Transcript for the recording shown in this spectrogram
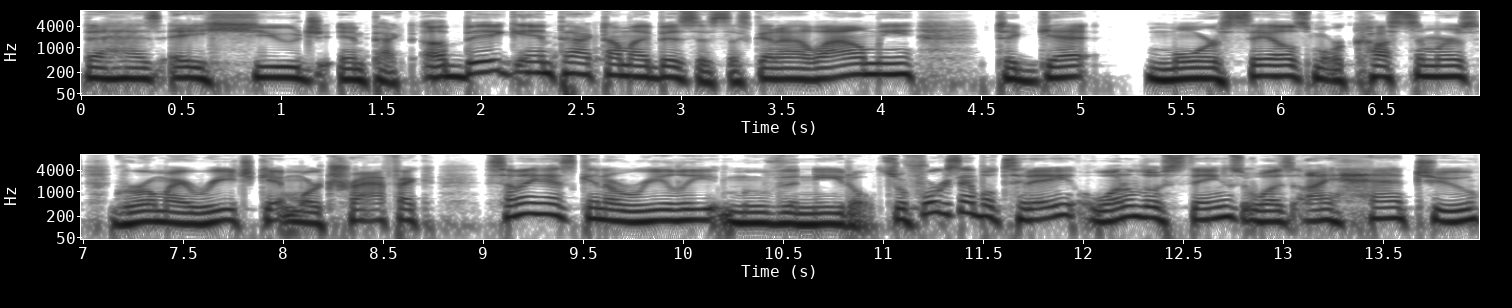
that has a huge impact, a big impact on my business that's gonna allow me to get more sales, more customers, grow my reach, get more traffic, something that's going to really move the needle. So, for example, today, one of those things was I had to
